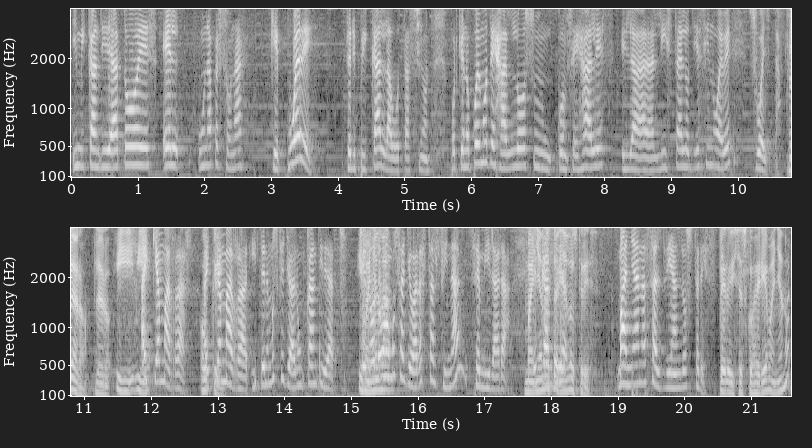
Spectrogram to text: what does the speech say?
y mi candidato es él, una persona que puede triplicar la votación, porque no podemos dejar los mm, concejales y la lista de los 19 suelta. Claro, claro. Y, y- Hay que amarrar, hay que amarrar y tenemos que llevar un candidato. Y que no lo vamos a llevar hasta el final, se mirará. El mañana estarían los tres. Mañana saldrían los tres. Pero ¿y se escogería mañana?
